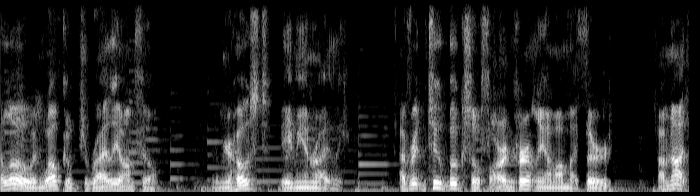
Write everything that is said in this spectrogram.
Hello and welcome to Riley on Film. I'm your host, Damien Riley. I've written two books so far, and currently I'm on my third. I'm not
